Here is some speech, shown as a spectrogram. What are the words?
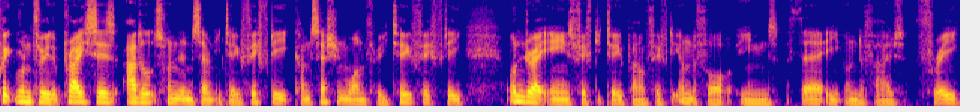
Quick run through the prices: adults 172.50, concession 132.50, under 18s 52 pound 50, under 14s 30, under 5s free.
